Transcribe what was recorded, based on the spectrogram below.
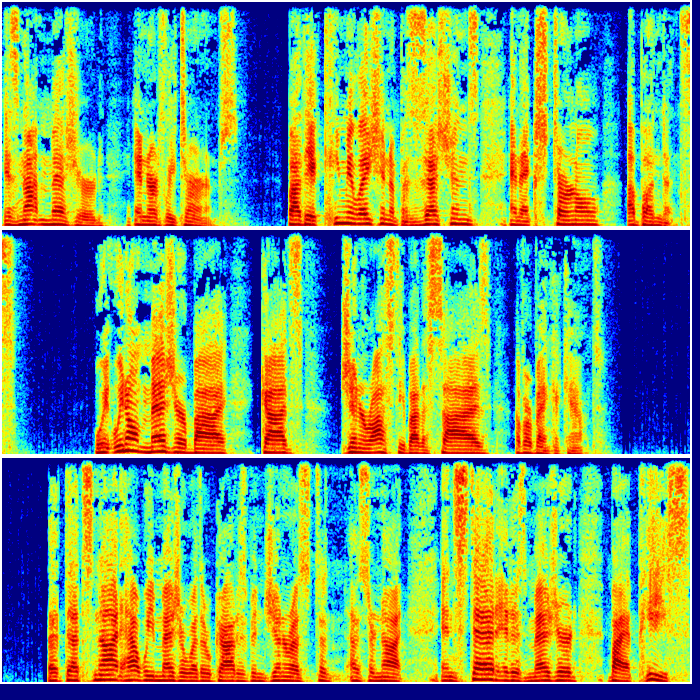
is not measured in earthly terms by the accumulation of possessions and external abundance. We, we don't measure by God's generosity by the size of our bank account. That, that's not how we measure whether God has been generous to us or not. Instead, it is measured by a peace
